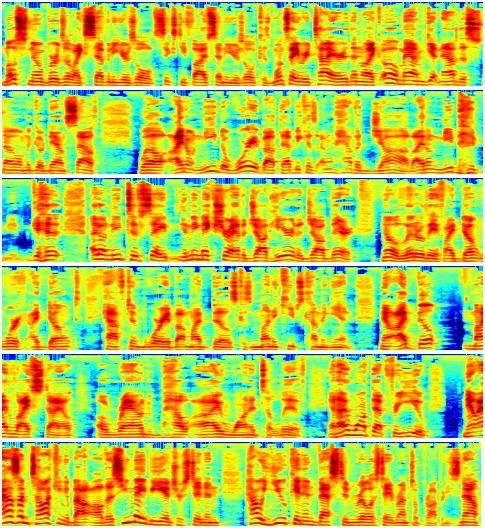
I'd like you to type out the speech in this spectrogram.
Most snowbirds are like 70 years old, 65, 70 years old, because once they retire, then like, oh man, I'm getting out of the snow. I'm going to go down south. Well, I don't need to worry about that because I don't have a job. I don't need to get, I don't need to say, let me make sure I have a job here and a job there. No, literally, if I don't work, I don't have to worry about my bills because money keeps coming in. Now, I built my lifestyle around how I wanted to live. And I want that for you. Now, as I'm talking about all this, you may be interested in how you can invest in real estate rental properties. Now,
